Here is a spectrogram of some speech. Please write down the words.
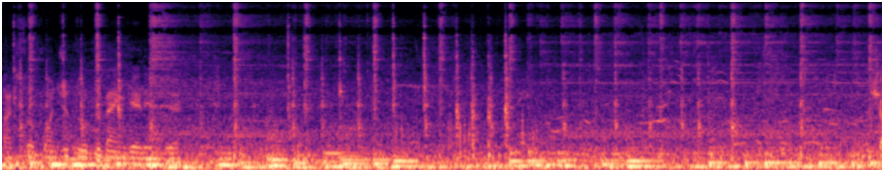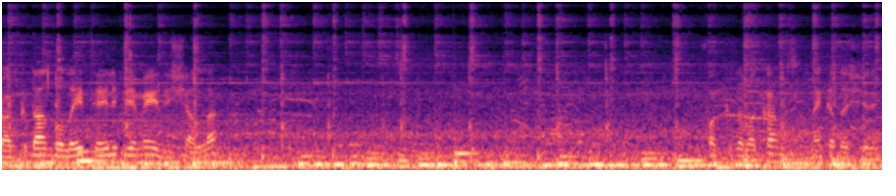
Saksofoncu durdu ben gelince. Şarkıdan dolayı telif yemeyiz inşallah. Ufak kıza bakar mısın? Ne kadar şirin.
